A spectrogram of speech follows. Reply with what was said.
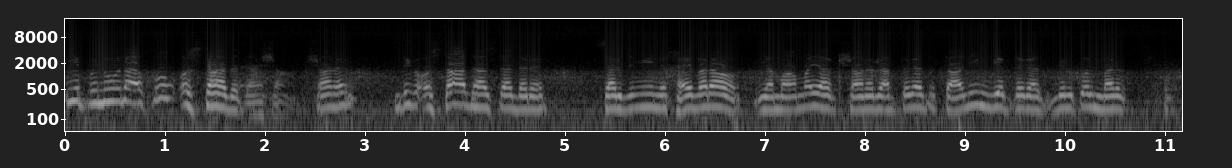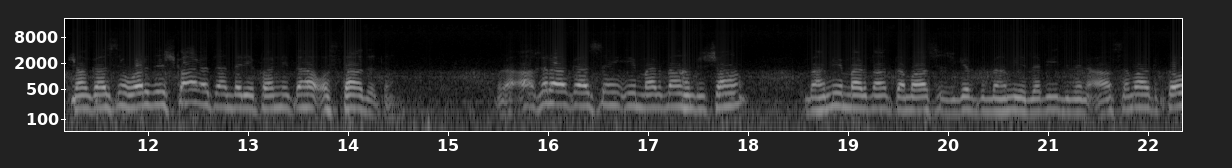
یہ پنونہ خوب استاد ہے شان شان دیکھ استاد ہستا در سرزمین خیبرہ یا ماما یا شان ربطگا تو تعلیم گفتگا بالکل مرد. شان کہتے ہیں ورزشکار ہے اندر یہ پرنی تہا استاد ہے اور آخرہ کہتے ہیں یہ مردان ہم شان بہمی مردان تماسش گفت بہمی لبید بن آسمات تو.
